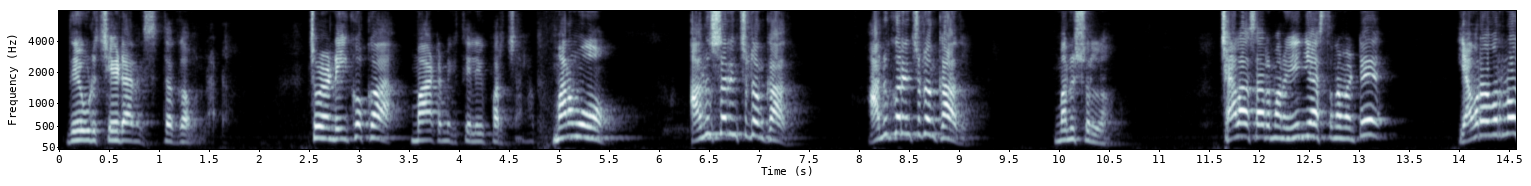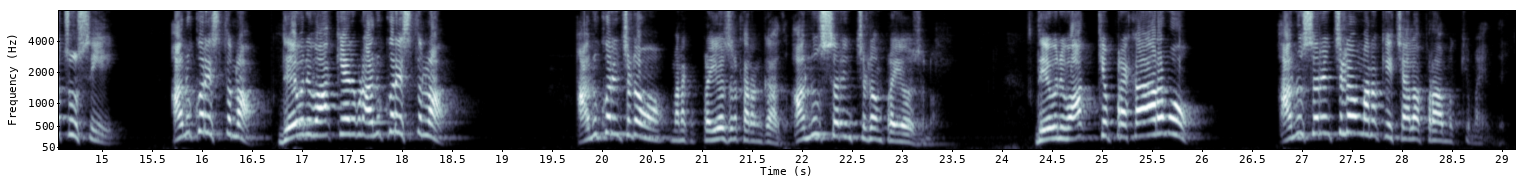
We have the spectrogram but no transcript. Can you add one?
దేవుడు చేయడానికి సిద్ధంగా ఉన్నాడు. చూడండి ఇంకొక మాట మీకు తెలియపరచాలి మనము అనుసరించడం కాదు అనుకరించడం కాదు మనుషుల్లో. చాలాసార్లు మనం ఏం చేస్తున్నామంటే ఎవరెవరినో చూసి అనుకరిస్తున్నాం. దేవుని వాక్యాన్ని కూడా అనుకరిస్తున్నాం. అనుకరించడం మనకు ప్రయోజనకరం కాదు అనుసరించడం ప్రయోజనం. దేవుని వాక్య ప్రకారము అనుసరించడం మనకి చాలా ప్రాముఖ్యమైంది.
